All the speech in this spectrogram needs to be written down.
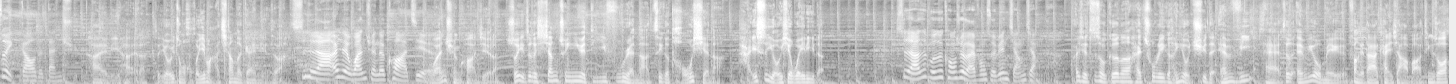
最高的单曲。太厉害了，这有一种回马枪的概念是吧？是啊，而且完全的跨界。完全跨界了。所以这个乡村音乐第一夫人啊，这个头衔啊，还是有一些威力的。是啊，这不是空穴来风，随便讲讲的。而且这首歌呢，还出了一个很有趣的 MV，哎，这个 MV 我们也放给大家看一下，好不好？听说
